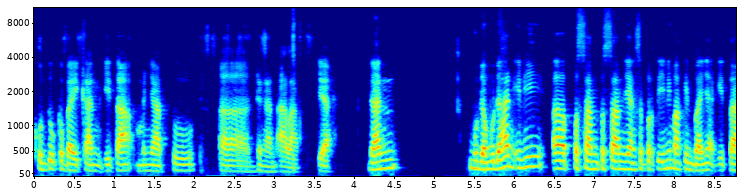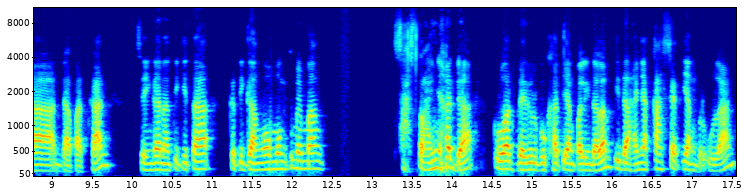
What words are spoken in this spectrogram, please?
untuk kebaikan kita menyatu uh, dengan alam ya. Dan mudah-mudahan ini eh, pesan-pesan yang seperti ini makin banyak kita dapatkan sehingga nanti kita ketika ngomong itu memang sastranya ada keluar dari lubuk hati yang paling dalam tidak hanya kaset yang berulang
